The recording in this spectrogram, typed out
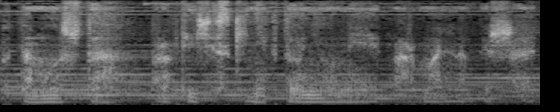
потому что практически никто не умеет нормально дышать.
